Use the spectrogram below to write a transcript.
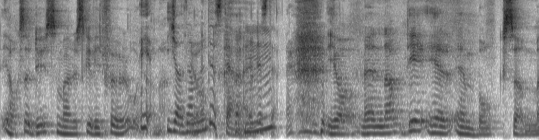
det är också du som har skrivit förord, ja, Anna. ja, men det stämmer. Det stämmer. Ja, men det är en bok som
